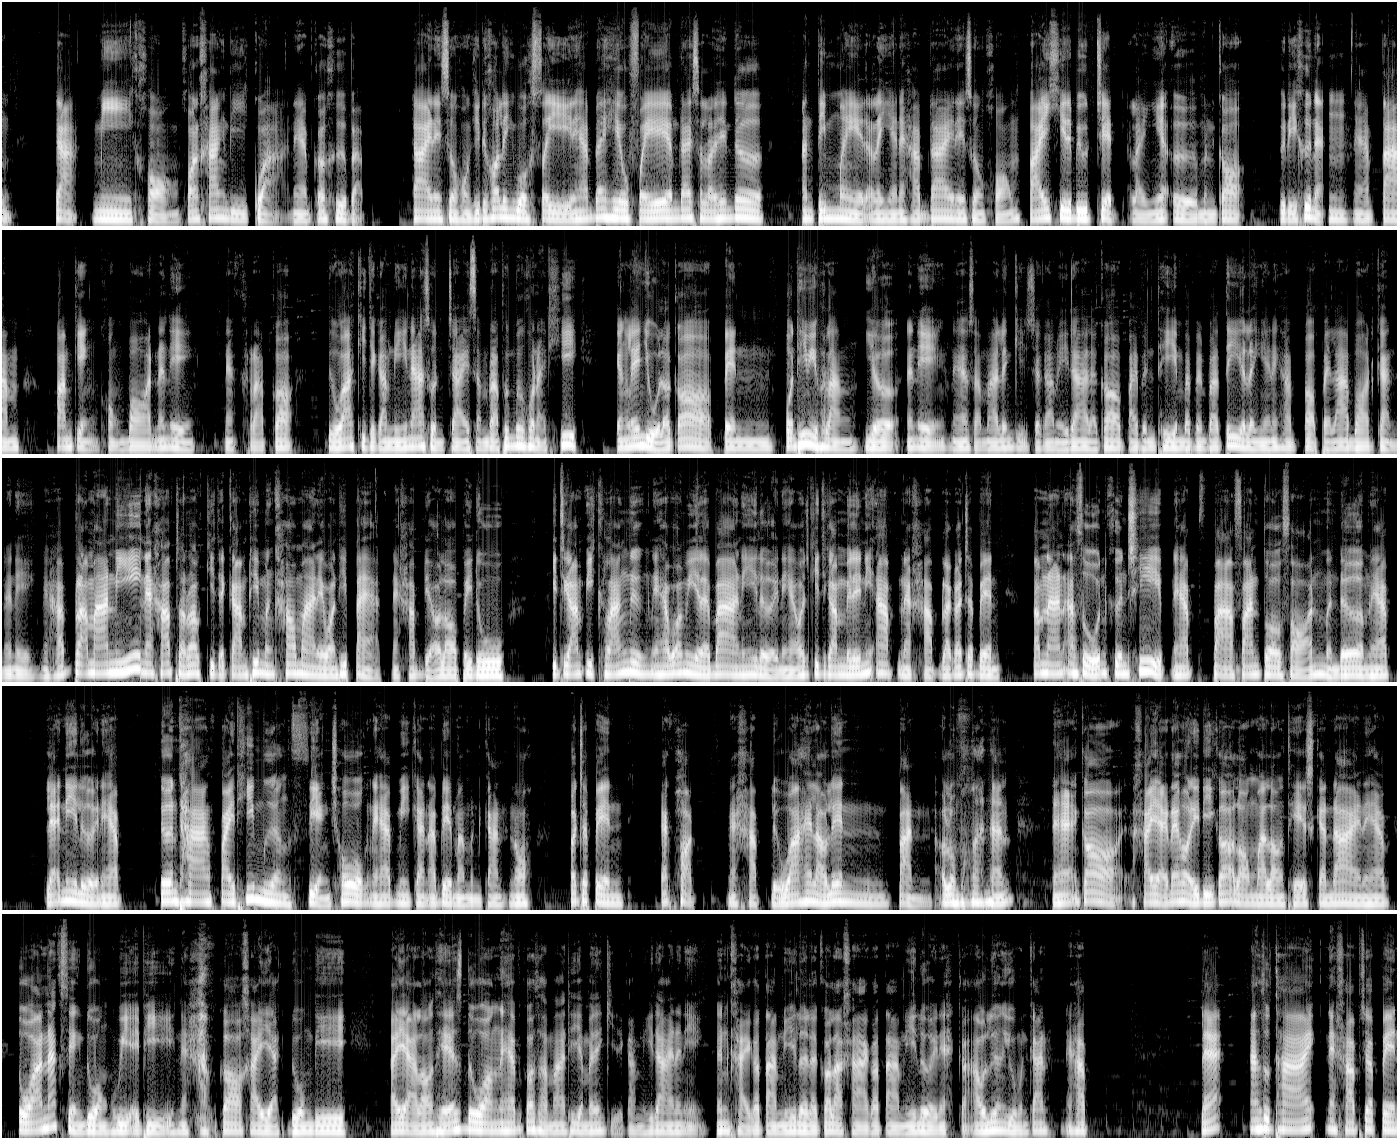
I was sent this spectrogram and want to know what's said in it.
จะมีของค่อนข้างดีกว่านะครับก็คือแบบได้ในส่วนของคิ t คอลลิงบวก4นะครับได้เฮลเฟมได้สลัดเทนเดอร์อันติเมตอะไรเงี้ยนะครับ ได้ในส่วนของไบคีดบิวเจ็ดอะไรเงี้ยเออมันก็ คือดีขึ้นอะอืมนะครับตามความเก่งของบอสนั่นเองนะครับก็ถือว่ากิจกรรมนี้น่าสนใจสำหรับเพื่อนๆคนไหนที่ยังเล่นอยู่แล้วก็เป็นคนที่มีพลังเยอะนั่นเองนะครับสามารถเล่นกิจกรรมนี้ได้ แล้วก็ไปเป็นทีมไปเป็นปาร์ตี้อะไรเงี้ยนะครับก็ไปล่าบอสกันนั่นเองนะครับประมาณนี้นะครับสำหรับกิจกรรมที่มันเข้ามาในวันที่8นะครับเดี๋ยวเราไปดูกิจกรรมอีกครั้งหนึ่งนะครับว่ามีอะไรบ้างนี่เลยนะครับว่ากิจกรรมเมเลนี่อัพนะครับแล้วก็จะเป็นตำนานอสูรคืนชีพนะครับฝ่าฟันตัวอักษรเหมือนเดิมนะครับ และนี่เลยนะครับ เดินทางไปที่เมืองเสี่ยงโชคนะครับ มีการอัปเดตมาเหมือนกันเนาะก็จะเป็นแจ็คพอตนะครับ หรือว่าให้เราเล่นปั่นอารมณ์ประมาณนั้นนะฮะก็ใครอยากได้ของดีๆก็ลองมาลองเทสกันได้นะครับ ตัวนักเสี่ยงดวง VIP นะครับก็ใครอยากดวงดีใครอยากลองเทสดวงนะครับ ก็สามารถที่จะมาเล่นกิจกรรมนี้ได้นั่นเองเงื่อนไขก็ตามนี้เลยแล้วก็ราคาก็ตามนี้เลยเนี่ยก็เอาเรื่องอยู่เหมือนกันนะครับ และอันสุดท้ายนะครับจะเป็น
